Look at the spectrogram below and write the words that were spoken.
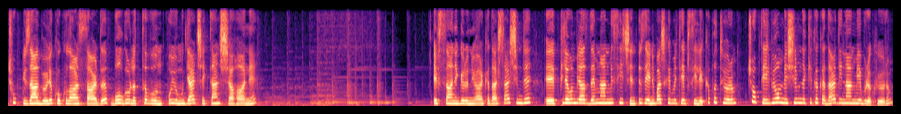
çok güzel böyle kokular sardı. Bulgurla tavuğun uyumu gerçekten şahane. Efsane görünüyor arkadaşlar. Şimdi e, pilavın biraz demlenmesi için üzerini başka bir tepsiyle kapatıyorum. Çok değil bir 15-20 dakika kadar dinlenmeye bırakıyorum.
